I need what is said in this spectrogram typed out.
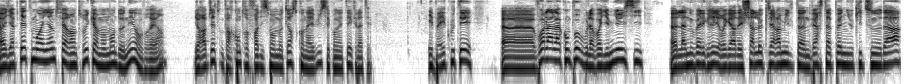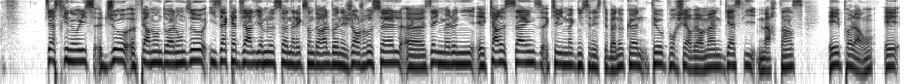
Euh, Il y a peut-être moyen de faire un truc à un moment donné en vrai. hein. Il y aura peut-être, par contre, refroidissement moteur, ce qu'on avait vu, c'est qu'on était éclaté. Et bah écoutez, euh, voilà la compo, vous la voyez mieux ici. Euh, la nouvelle grille, regardez, Charles Leclerc Hamilton, Verstappen, Yuki Tsunoda, Piastri Norris, Joe, euh, Fernando Alonso, Isaac Adjar, Liam Lawson, Alexander Albon et George Russell, euh, Zayn Maloney et Carlos Sainz, Kevin Magnussen Esteban Ocon, Théo Pourchaire, Herbermann, Gasly, Martins et Paul Aron et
